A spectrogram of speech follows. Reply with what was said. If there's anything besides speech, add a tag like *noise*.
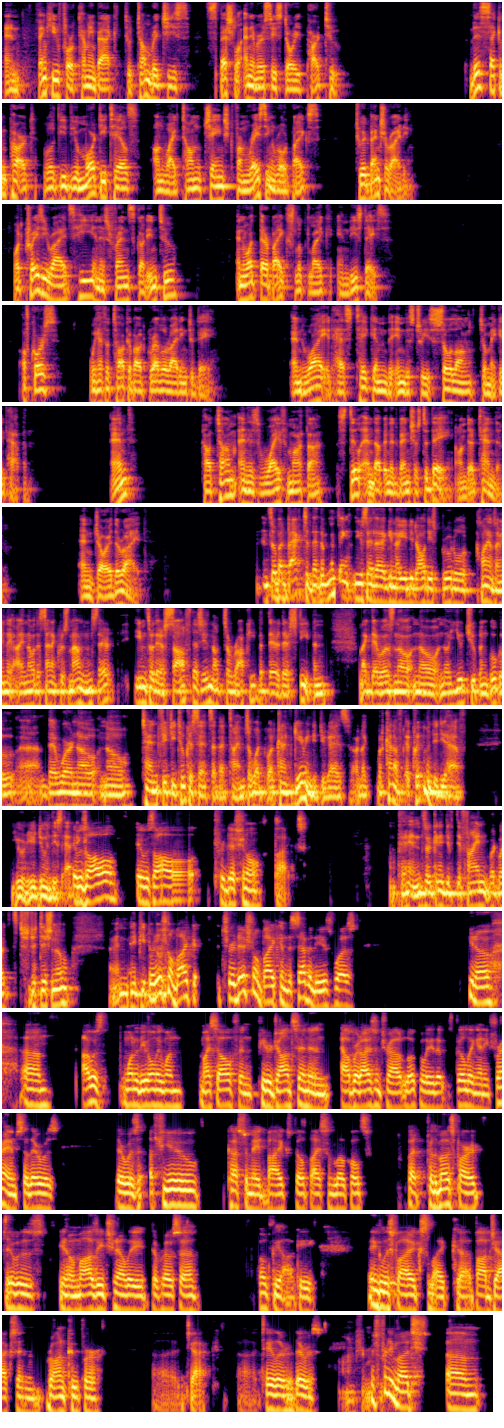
and thank you for coming back to Tom Ritchey's Special Anniversary Story Part 2. This second part will give you more details on why Tom changed from racing road bikes to adventure riding. What crazy rides he and his friends got into, and what their bikes looked like in these days. Of course, we have to talk about gravel riding today and why it has taken the industry so long to make it happen. And how Tom and his wife Martha still end up in adventures today on their tandem. Enjoy the ride. And so, but back to the, the one thing you said, uh, you know, you did all these brutal climbs. I mean, they, I know the Santa Cruz Mountains. They're even though they're soft, they're not so rocky, but they're they're steep. And like there was no no no YouTube and Google. Uh, there were no no 1052 cassettes at that time. So what what kind of gearing did you guys, or like what kind of equipment did you have? You were you doing these epic. It was all it was all traditional bikes. Okay, and so can you define what what's traditional? I mean, many people traditional bike traditional bike in the 70s was, you know, um, I was one of the only one myself and Peter Johnson and Albert Eisentraut locally that was building any frames. So there was there was a few custom made bikes built by some locals, but for the most part, it was you know Masi, Cinelli, De Rosa, Pogliaghi, English bikes like uh, Bob Jackson, Ron Cooper, uh, Jack uh, Taylor. There was sure. there's pretty much um,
